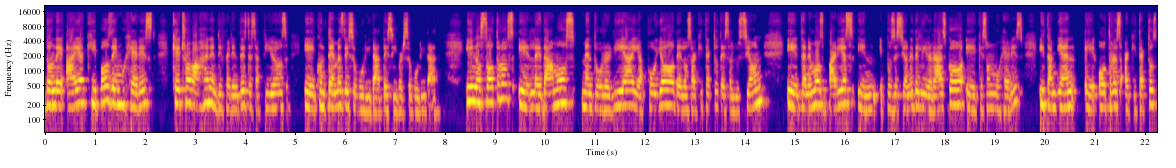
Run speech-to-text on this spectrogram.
donde hay equipos de mujeres que trabajan en diferentes desafíos eh, con temas de seguridad, de ciberseguridad. Y nosotros eh, le damos mentoría y apoyo de los arquitectos de solución y tenemos varias en, posiciones de liderazgo eh, que son mujeres y también otros arquitectos.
